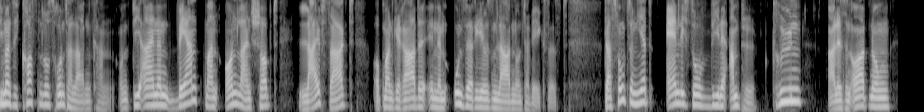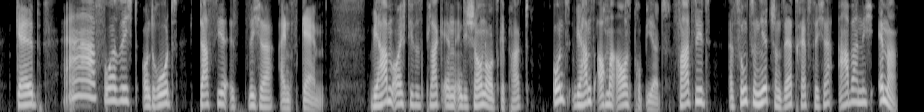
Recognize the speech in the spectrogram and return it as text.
die man sich kostenlos runterladen kann und die einen, während man online shoppt, live sagt, ob man gerade in einem unseriösen Laden unterwegs ist. Das funktioniert ähnlich so wie eine Ampel. Grün, alles in Ordnung, gelb, ah, Vorsicht und rot, das hier ist sicher ein Scam. Wir haben euch dieses Plugin in die Show Notes gepackt und wir haben es auch mal ausprobiert. Fazit, es funktioniert schon sehr treffsicher, aber nicht immer.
